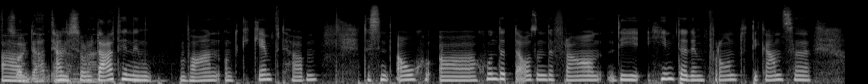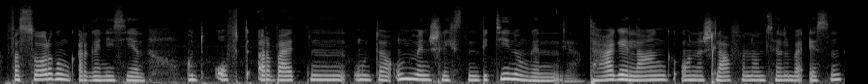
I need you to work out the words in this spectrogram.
äh, Soldatinnen, als Soldatinnen waren. waren. und gekämpft haben. Das sind auch äh, hunderttausende Frauen, die hinter dem Front die ganze Versorgung organisieren und oft arbeiten unter unmenschlichsten Bedingungen, ja. tagelang ohne Schlafen und selber essen.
